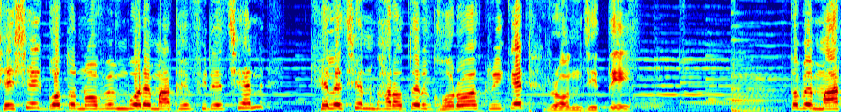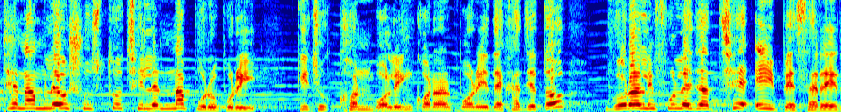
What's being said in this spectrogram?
শেষে গত নভেম্বরে মাঠে ফিরেছেন, খেলেছেন ভারতের ঘরোয়া ক্রিকেট রঞ্জিতে। তবে মাঠে নামলেও সুস্থ ছিলেন না পুরোপুরি। কিছুক্ষণ বোলিং করার পরেই দেখা যেত গোড়ালি ফুলে যাচ্ছে এই পেসারের।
